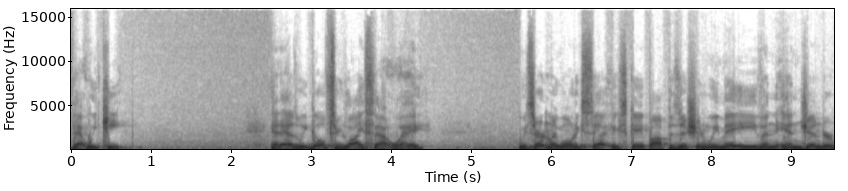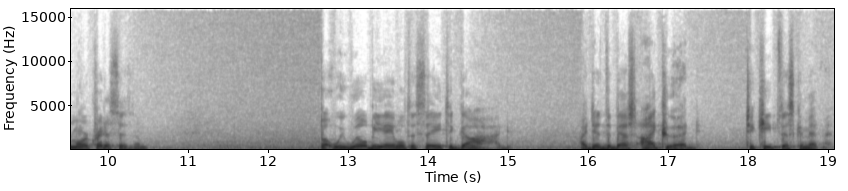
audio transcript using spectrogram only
that we keep. And as we go through life that way, we certainly won't escape opposition. We may even engender more criticism. But we will be able to say to God, I did the best I could to keep this commitment.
